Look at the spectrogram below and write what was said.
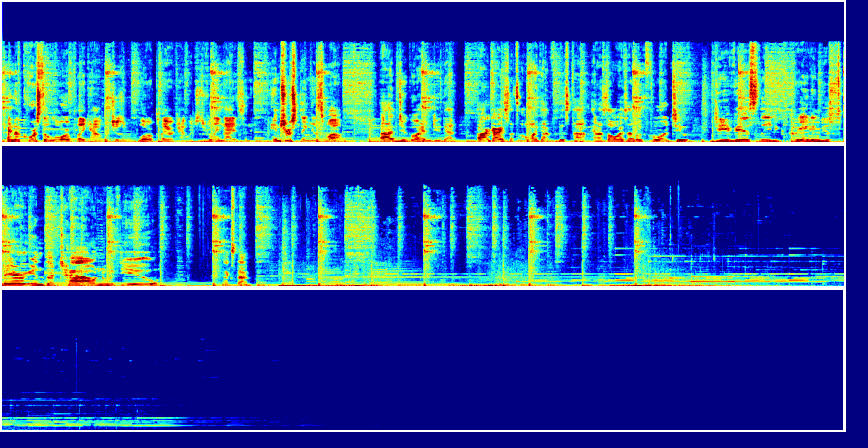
and of course the lower play count, which is lower player count, which is really nice and interesting as well. Uh, do go ahead and do that. Alright guys, that's all I got for this time, and as always I look forward to deviously creating despair in the town with you next time.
